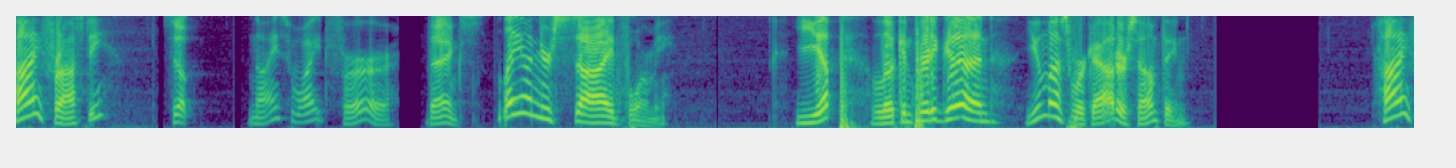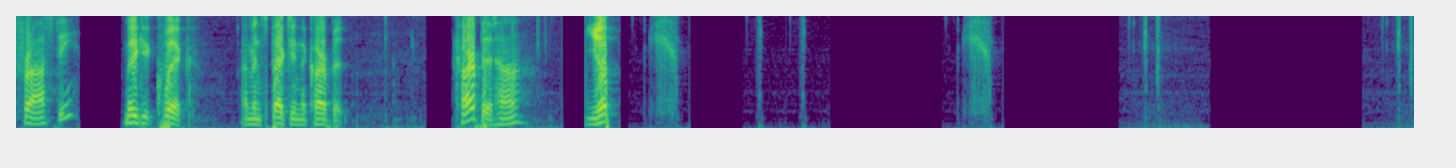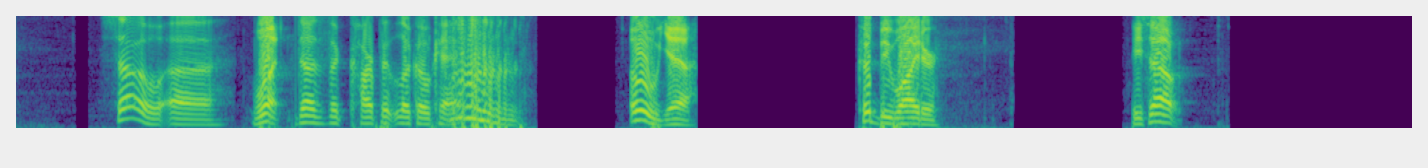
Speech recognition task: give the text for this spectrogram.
Hi, Frosty. Sup? Nice white fur. Thanks. Lay on your side for me. Yep, looking pretty good. You must work out or something. Hi, Frosty. Make it quick. I'm inspecting the carpet. Carpet, huh? Yep. So, uh, What? does the carpet look okay? Oh, yeah. Could be wider. Peace out.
